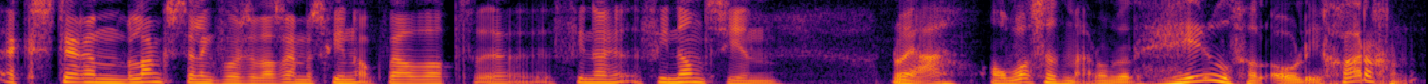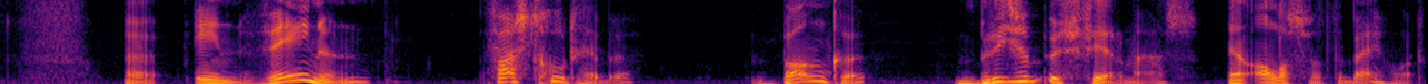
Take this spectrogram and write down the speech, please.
extern belangstelling voor ze was. En misschien ook wel wat fina financiën. Nou ja, al was het maar omdat heel veel oligarchen in Wenen vastgoed hebben. Banken, brievenbusfirma's en alles wat erbij hoort.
